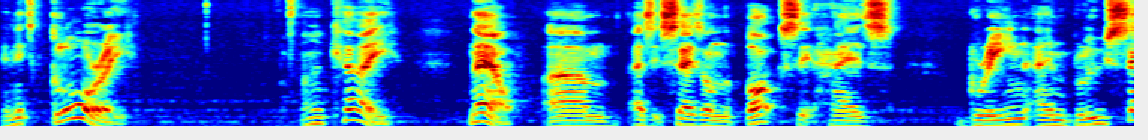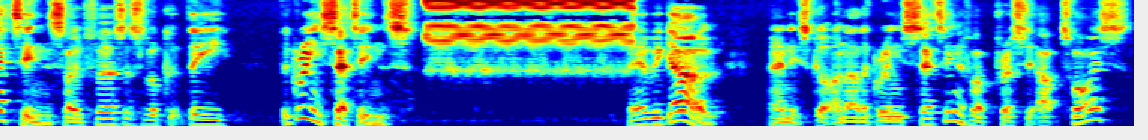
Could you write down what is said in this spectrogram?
in its glory. Okay. Now, um, as it says on the box, it has green and blue settings. So first let's look at the, the green settings. There we go. And it's got another green setting if I press it up twice.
